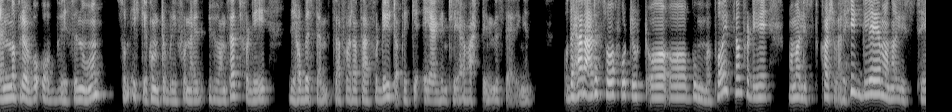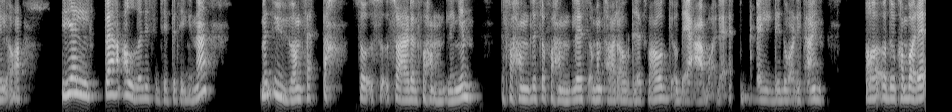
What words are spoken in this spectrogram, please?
enn å prøve å overbevise noen som ikke kommer til å bli fornøyd uansett, fordi de har bestemt seg for at det er for dyrt, at det ikke egentlig er verdt investeringen. Og det her er det så fort gjort å, å bomme på, ikke sant? fordi man har lyst til kanskje å være hyggelig, man har lyst til å hjelpe, alle disse typer tingene. Men uansett, da, så, så, så, er den forhandlingen Det forhandles og forhandles, og man tar aldri et valg, og det er bare et veldig dårlig tegn. Og, og du kan bare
